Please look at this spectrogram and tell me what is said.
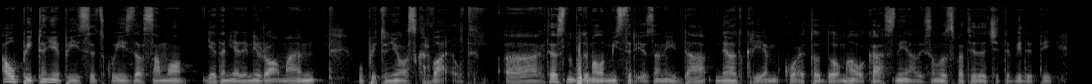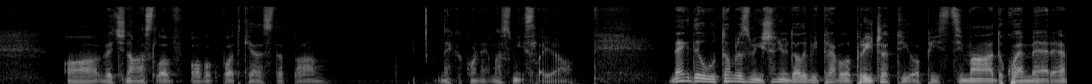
a u pitanju je pisac koji je izdao samo jedan jedini roman, u pitanju je Oscar Wilde. Uh, htio sam da bude malo misteriozan i da ne otkrijem ko je to do malo kasnije, ali samo da shvatio da ćete videti uh, već naslov ovog podcasta, pa nekako nema smisla, jel? Negde u tom razmišljanju da li bi trebalo pričati o piscima do koje mere,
